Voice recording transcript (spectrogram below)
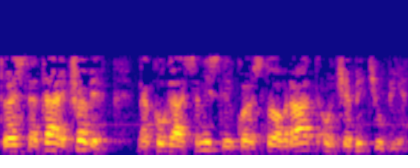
To jeste taj čovjek na koga se misli je sto vrata, on će biti ubijen.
